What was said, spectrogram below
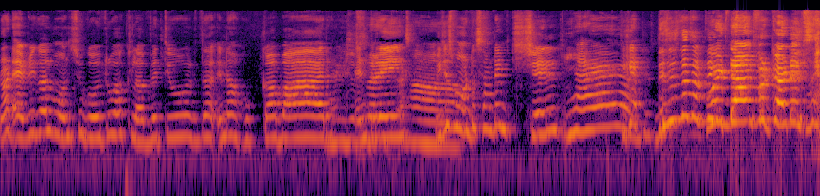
Not every girl wants to go to a club with you the, in a hookah bar and, and like, drinks. We just uh-huh. want to sometimes chill. Yeah, yeah, yeah. Okay, this is the word We're down for cuddles.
